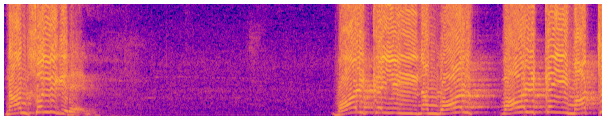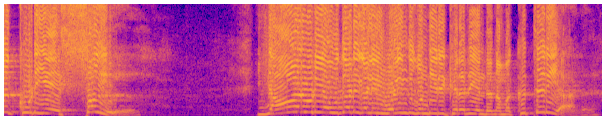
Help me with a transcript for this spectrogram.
நான் சொல்லுகிறேன் வாழ்க்கையில் நம் வாழ்க்கையை மாற்றக்கூடிய சொல் யாருடைய உதடுகளில் ஒளிந்து கொண்டிருக்கிறது என்று நமக்கு தெரியாது.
